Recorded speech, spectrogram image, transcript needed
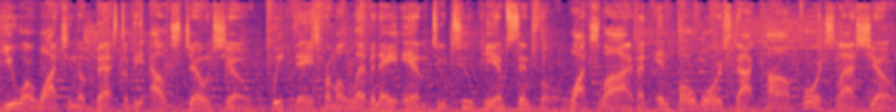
You are watching the best of the Alex Jones Show, weekdays from 11 a.m. to 2 p.m. Central. Watch live at Infowars.com forward slash show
